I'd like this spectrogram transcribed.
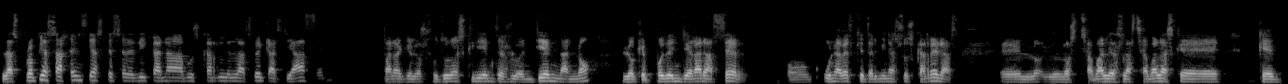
las propias agencias que se dedican a buscarle las becas ya hacen para que los futuros clientes lo entiendan, ¿no? Lo que pueden llegar a hacer o una vez que terminan sus carreras, eh, los chavales, las chavalas que, que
